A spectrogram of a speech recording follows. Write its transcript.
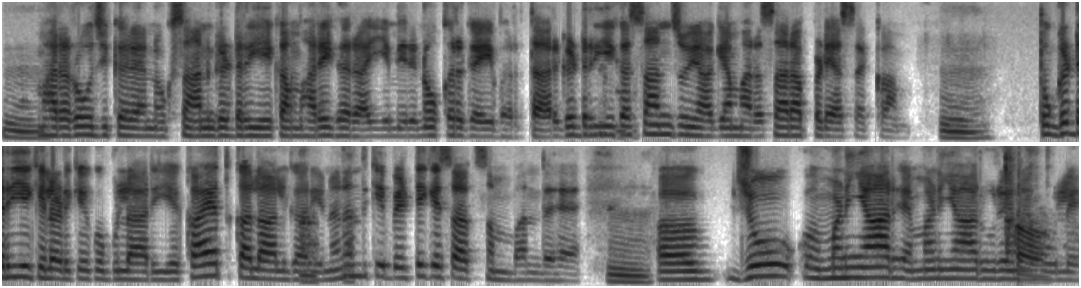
हम्म। हमारा रोज करे नुकसान गडरिये का हमारे घर आइए मेरे नौकर गए भरतार गडरिये का सांझो आ गया हमारा सारा पड़ा सा काम। हम्म। तो गडरिये के लड़के को बुला रही है कायत का लाल गा रही है। हम्म ननंद के बेटे के साथ संबंध है। हम्म। जो मणियार है मणियार उरे न हाँ। होले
